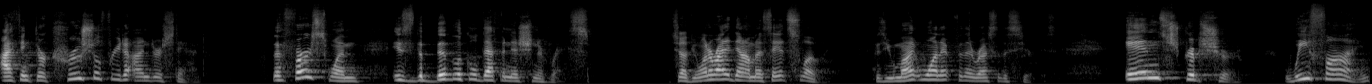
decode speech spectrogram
I think they're crucial for you to understand. The first one is the biblical definition of race. So, if you want to write it down, I'm going to say it slowly because you might want it for the rest of the series. In Scripture, we find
